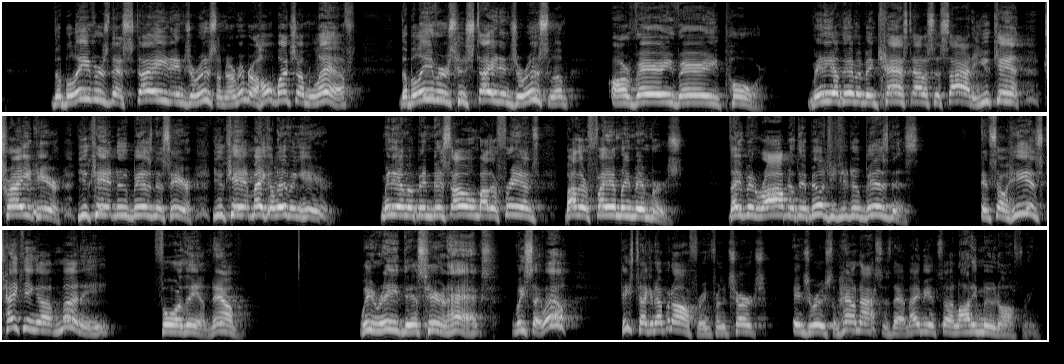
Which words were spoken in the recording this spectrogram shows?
the believers that stayed in Jerusalem, now remember, a whole bunch of them left. The believers who stayed in Jerusalem are very, very poor. Many of them have been cast out of society. You can't trade here. You can't do business here. You can't make a living here. Many of them have been disowned by their friends, by their family members. They've been robbed of the ability to do business. And so he is taking up money for them. Now, we read this here in Acts. We say, well, he's taking up an offering for the church in Jerusalem. How nice is that? Maybe it's a Lottie Moon offering.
